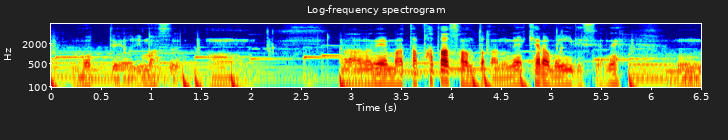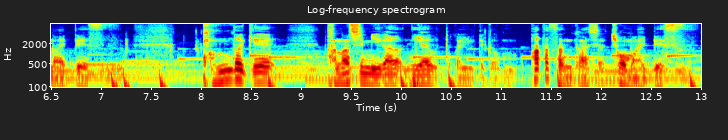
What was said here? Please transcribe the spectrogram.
思っております。うん。まあねまたパタさんとかのねキャラもいいですよね、うん、マイペース。こんだけ悲しみが似合うとか言うけどパタさんに関しては超マイペース。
